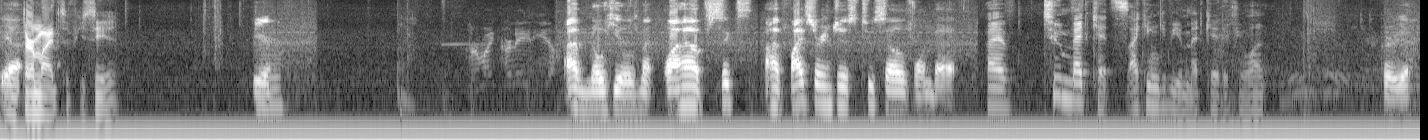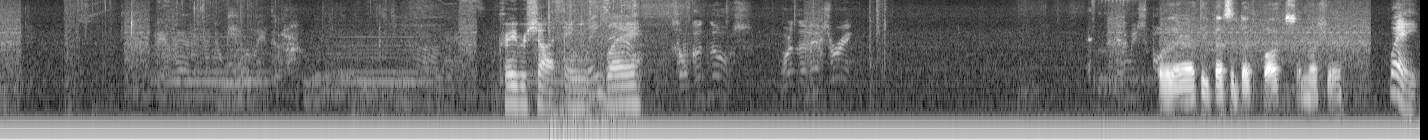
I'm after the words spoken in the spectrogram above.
yeah. Thermites, if you see it. Here. Thermite grenade here. I have no heals, man. Well, I have six. I have five syringes, two cells, one bat. I have two med kits. I can give you a med kit if you want. Sure, yeah. Kraber shot in play. Some good news. We're in the next ring. Enemy Over there. I think that's a death box. I'm not sure. Wait.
